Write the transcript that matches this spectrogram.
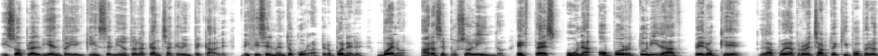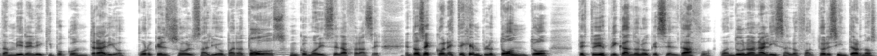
y sopla el viento y en 15 minutos la cancha quedó impecable. Difícilmente ocurra, pero ponele. Bueno, ahora se puso lindo. Esta es una oportunidad, pero que la puede aprovechar tu equipo, pero también el equipo contrario, porque el sol salió para todos, como dice la frase. Entonces, con este ejemplo tonto, te estoy explicando lo que es el DAFO. Cuando uno analiza los factores internos,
